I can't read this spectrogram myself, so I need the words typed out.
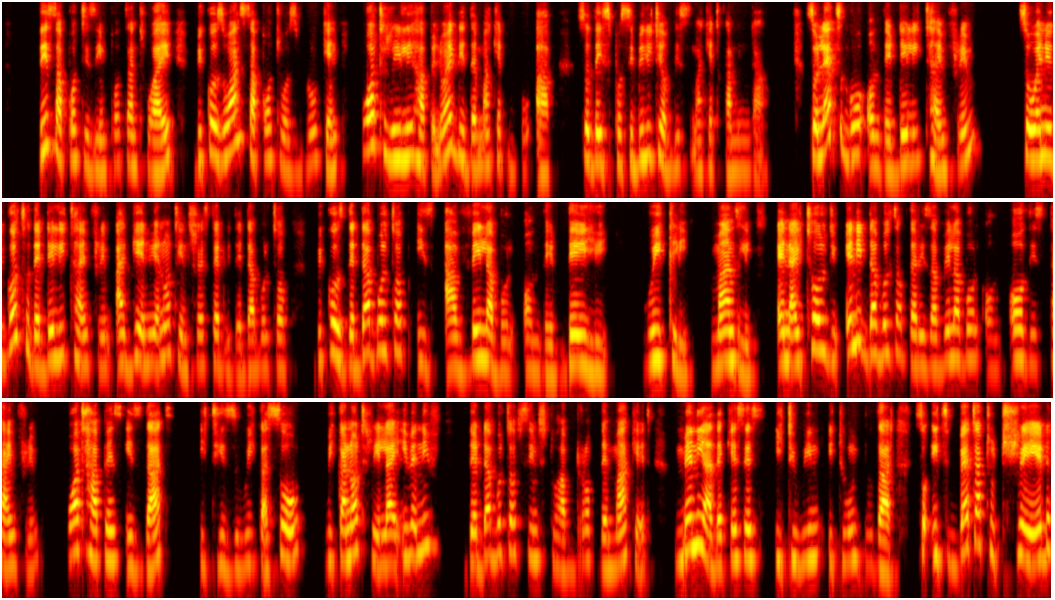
This support is important. Why? Because once support was broken, what really happened? Why did the market go up? So there's possibility of this market coming down. So let's go on the daily time frame. So when you go to the daily time frame, again, we are not interested with the double top because the double top is available on the daily, weekly, monthly. And I told you, any double top that is available on all this time frame, what happens is that it is weaker. So we cannot rely, even if the double top seems to have dropped the market, many other cases it will it won't do that. So it's better to trade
